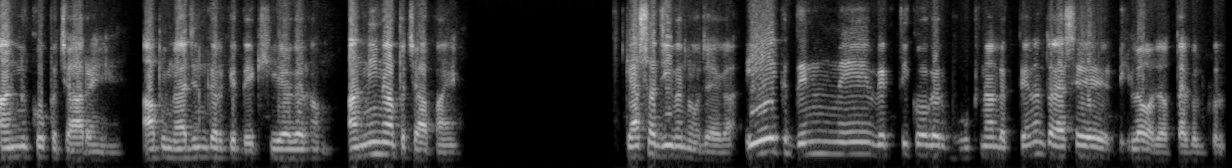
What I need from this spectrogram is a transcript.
अन्न को पचा रहे हैं। आप इमेजिन करके देखिए, अगर हम अन्न ही ना पचा पाए, कैसा जीवन हो जाएगा? एक दिन में व्यक्ति को अगर भूख ना लगते ना तो ऐसे ढीला हो जाता है बिल्कुल।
